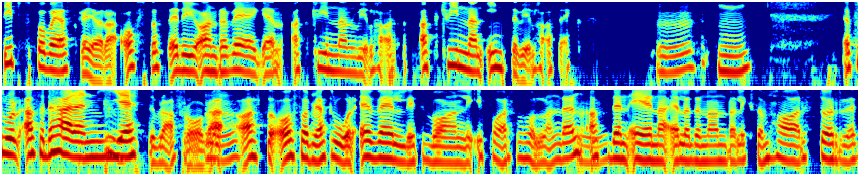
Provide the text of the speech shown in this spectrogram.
Tips på vad jag ska göra. Oftast är det ju andra vägen, att kvinnan, vill ha, att kvinnan inte vill ha sex. Mm. Mm. Jag tror, alltså det här är en jättebra fråga, Mm. alltså, och som jag tror är väldigt vanlig i parförhållanden, Mm. att den ena eller den andra liksom har större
